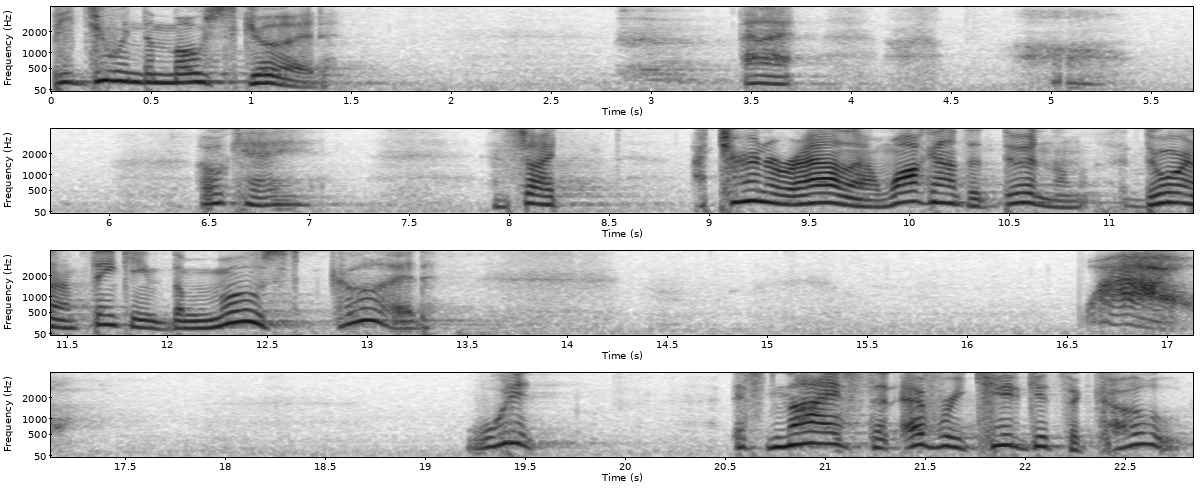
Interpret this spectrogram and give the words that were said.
be doing the most good. And I, oh, okay. And so I, I turn around and I'm walking out the door and I'm, door and I'm thinking, the most good? Wow. Wouldn't, it's nice that every kid gets a coat.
